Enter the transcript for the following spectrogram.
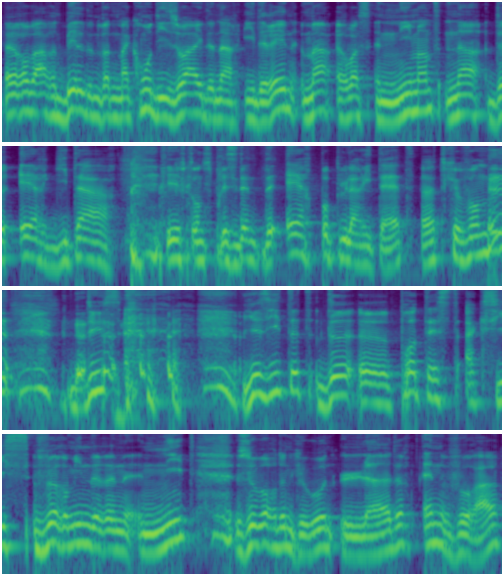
Er waren beelden van Macron die zwaaide naar iedereen, maar er was niemand. Na de air-gitaar heeft ons president de air-populariteit uitgevonden. Dus je ziet het, de eh, protestacties verminderen niet. Ze worden gewoon luider en vooral,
